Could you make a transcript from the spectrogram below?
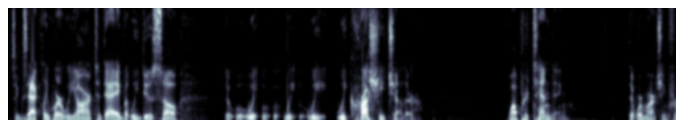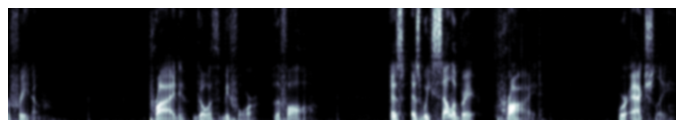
It's exactly where we are today, but we do so we we we we crush each other while pretending that we're marching for freedom. Pride goeth before the fall. As as we celebrate pride, we're actually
